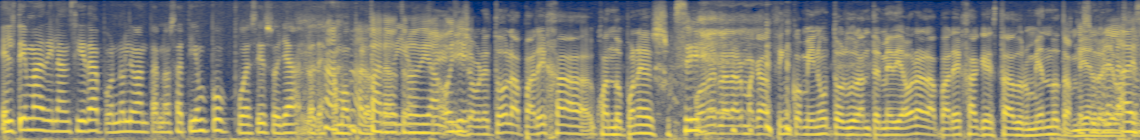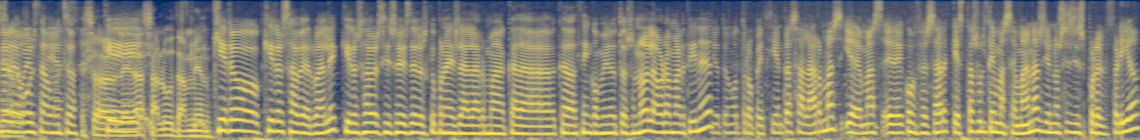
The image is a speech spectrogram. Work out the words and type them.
El tema de la ansiedad por no levantarnos a tiempo, pues eso ya lo dejamos para, Para otro, otro día. Sí, Oye- y sobre todo la pareja, cuando pones, Sí. pones la alarma cada cinco minutos durante media hora, la pareja que está durmiendo también lo sufre lleva. a eso le gusta mucho. Eso Que- le da salud también. Quiero, quiero saber, ¿vale? Quiero saber si sois de los que ponéis la alarma cada, cada cinco minutos o no. Laura Martínez. Yo tengo tropecientas alarmas y además he de confesar que estas últimas semanas, yo no sé si es por el frío,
